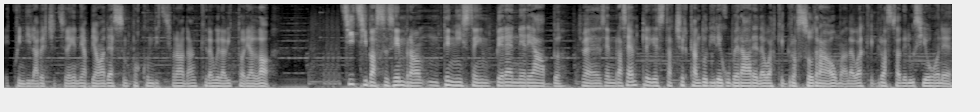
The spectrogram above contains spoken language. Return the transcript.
e quindi la percezione che ne abbiamo adesso è un po' condizionata anche da quella vittoria là. Tsitsipas sembra un tennista in perenne rehab, cioè sembra sempre che sta cercando di recuperare da qualche grosso trauma, da qualche grossa delusione.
